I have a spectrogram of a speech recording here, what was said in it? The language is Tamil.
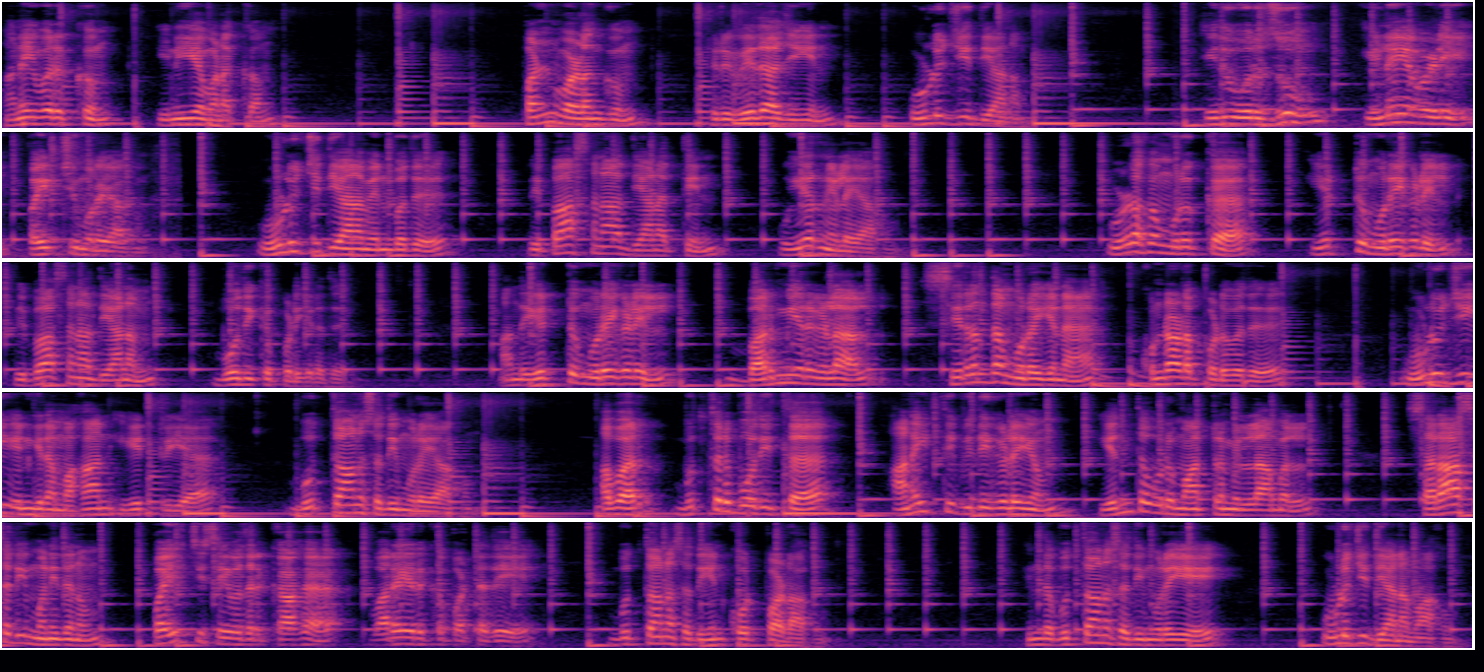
அனைவருக்கும் இனிய வணக்கம். பண் வழங்கும் திரு வேதாஜியின் உளுஜி தியானம். இது ஒரு ஜூம் இணையவழி பயிற்சி முறையாகும். உளுஜி தியானம் என்பது விபாசனா தியானத்தின் உயர்நிலையாகும். உலகம் முழுக்க எட்டு முறைகளில் விபாசனா தியானம் போதிக்கப்படுகிறது. அந்த எட்டு முறைகளில் பர்மியர்களால் சிறந்த முறை என கொண்டாடப்படுவது உலுஜி என்கிற மகான் இயற்றிய புத்தானுசதி முறையாகும். அவர் புத்தர் போதித்த அனைத்து விதிகளையும் எந்த ஒரு மாற்றம் இல்லாமல் சராசரி மனிதனும் பயிற்சி செய்வதற்காக வரையறுக்கப்பட்டதே புத்தானசதியின் கோட்பாடாகும். இந்த புத்தானசதி முறையே உளுஜி தியானமாகும்.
